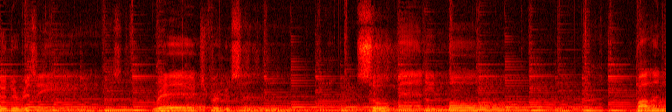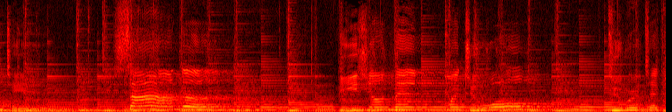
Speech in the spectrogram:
the Drizzies, Reg Ferguson, and so many more volunteers signed up. These young men went to war to protect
